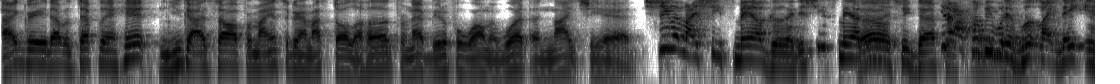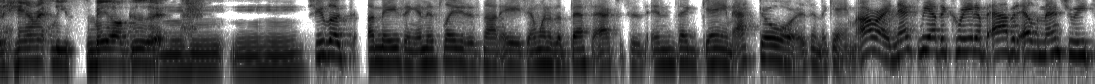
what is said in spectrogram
I agree. That was definitely a hit. And you guys saw from my Instagram, I stole a hug from that beautiful woman. What a night she had. She looked like she smelled good. Did she smell oh, good? she definitely. You know how some people good. just look like they inherently smell good? Mm-hmm, mm-hmm. She looked amazing. And this lady does not age and one of the best actresses in the game, actors in the game. All right. Next, we have the creative Abbott Elementary,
